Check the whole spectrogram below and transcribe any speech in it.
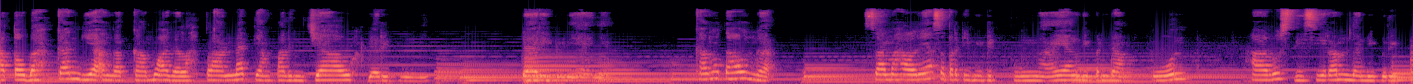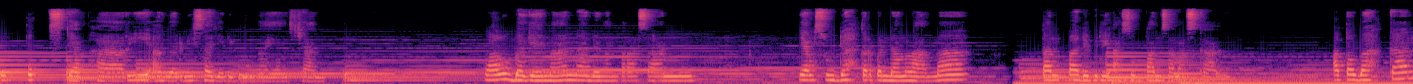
Atau bahkan dia anggap kamu adalah planet yang paling jauh dari bumi. Dari dunianya. Kamu tahu gak? Sama halnya seperti bibit bunga yang dipendam pun harus disiram dan diberi pupuk setiap hari agar bisa jadi bunga yang cantik. Lalu bagaimana dengan perasaanmu? Yang sudah terpendam lama tanpa diberi asupan sama sekali. Atau bahkan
